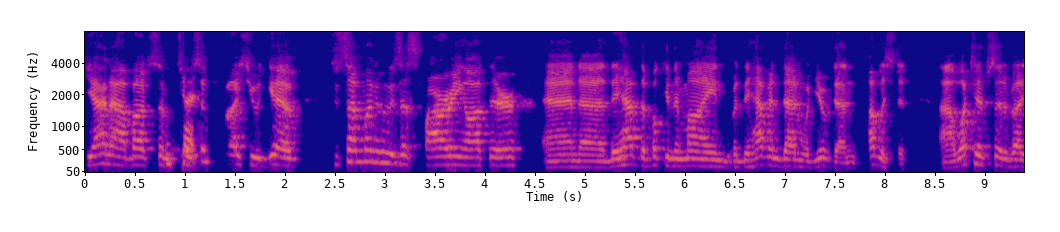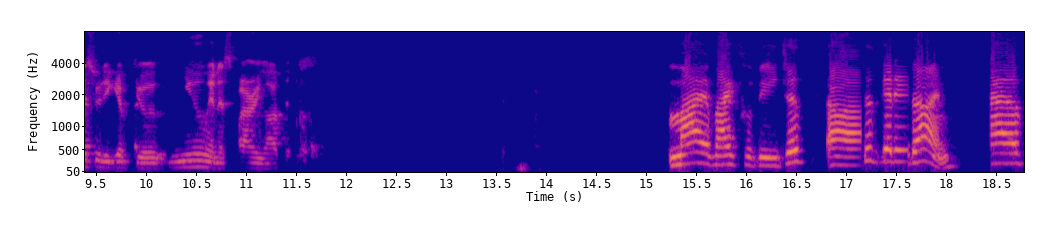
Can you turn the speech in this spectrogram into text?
kiana about some okay. tips and advice you would give to someone who is aspiring author and uh, they have the book in their mind, but they haven't done what you've done, published it. Uh, what tips and advice would you give to new and aspiring authors? My advice would be just uh, just get it done. Have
